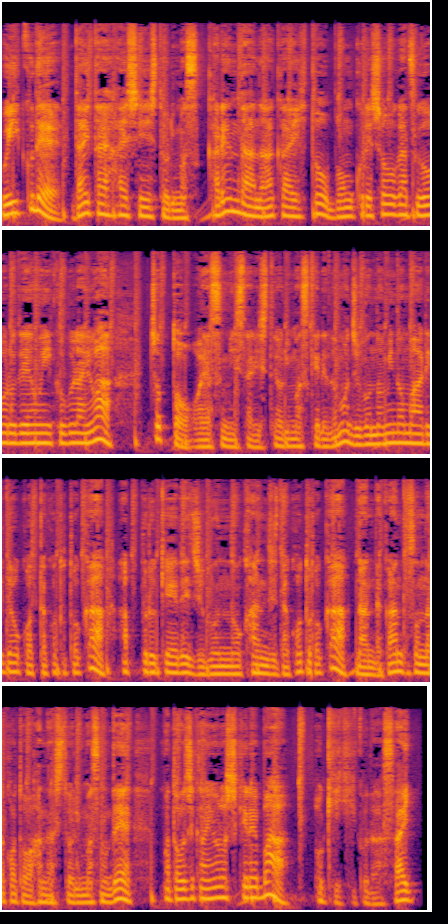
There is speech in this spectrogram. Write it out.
ウィークで大体配信しております。カレンダーの赤い日とボンクレ正月ゴールデンウィークぐらいはちょっとお休みしたりしておりますけれども、自分の身の回りで起こったこととか、アップル系で自分の感じたこととか、なんだかんだそんなことを話しておりますので、またお時間よろしければお聞きください。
